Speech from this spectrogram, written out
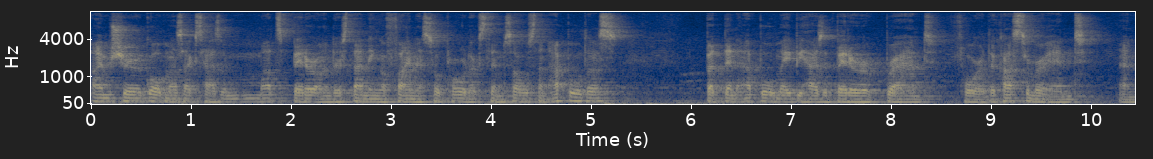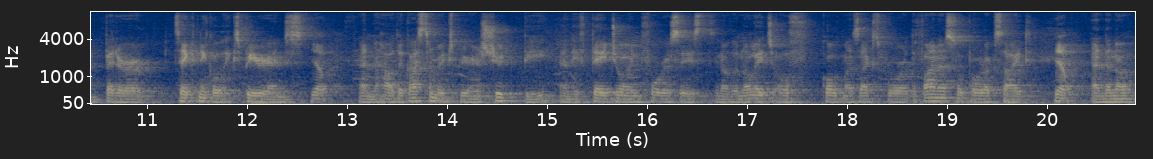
I'm sure Goldman Sachs has a much better understanding of financial products themselves than Apple does. But then Apple maybe has a better brand for the customer end and better technical experience Yep. And how the customer experience should be. And if they join forces, you know, the knowledge of Goldman Sachs for the financial product side Yep. and then uh,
